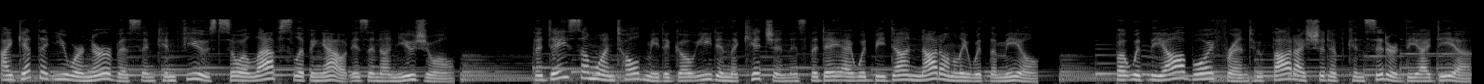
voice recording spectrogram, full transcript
I get that you were nervous and confused so a laugh slipping out isn't unusual. The day someone told me to go eat in the kitchen is the day I would be done not only with the meal, but with the ah boyfriend who thought I should have considered the idea.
